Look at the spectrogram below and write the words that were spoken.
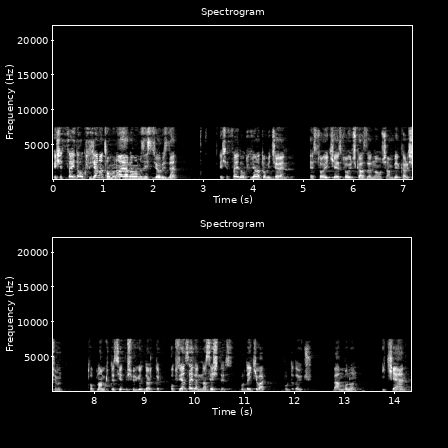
...eşit sayıda oksijen atomunu ayarlamamızı istiyor bizden eşit sayıda oksijen atomu içeren SO2, SO3 gazlarından oluşan bir karışımın toplam kütlesi 70,4'tür. Oksijen sayılarını nasıl eşitleriz? Burada 2 var, burada da 3. Ben bunun 2N,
